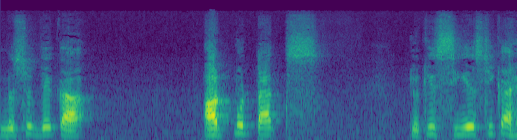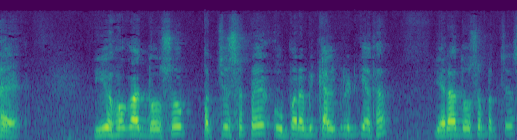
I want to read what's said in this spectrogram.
मिस्टर जे का आउटपुट टैक्स, जो कि सीएसटी का है, ये होगा 225 रुपए। ऊपर अभी कैलकुलेट किया था, ये रहा 225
